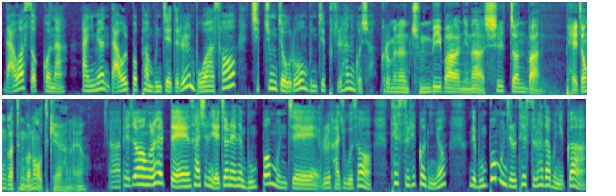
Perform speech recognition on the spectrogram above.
나왔었거나 아니면 나올 법한 문제들을 모아서 집중적으로 문제 풀이를 하는 거죠. 그러면은 준비반이나 실전반, 배정 같은 거는 어떻게 해야 하나요? 아, 배정을 할 때 사실은 예전에는 문법 문제를 가지고서 테스트를 했거든요. 근데 문법 문제로 테스트를 하다 보니까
